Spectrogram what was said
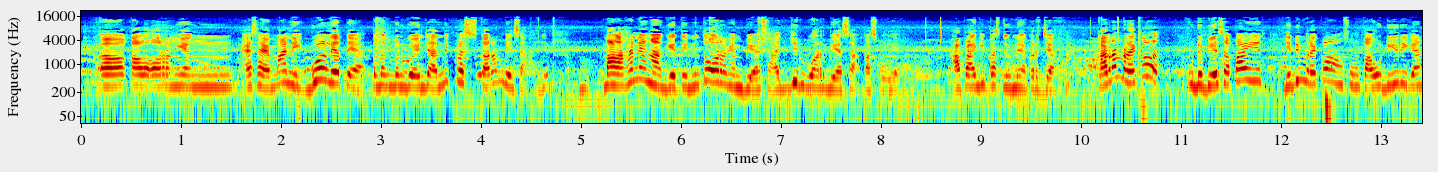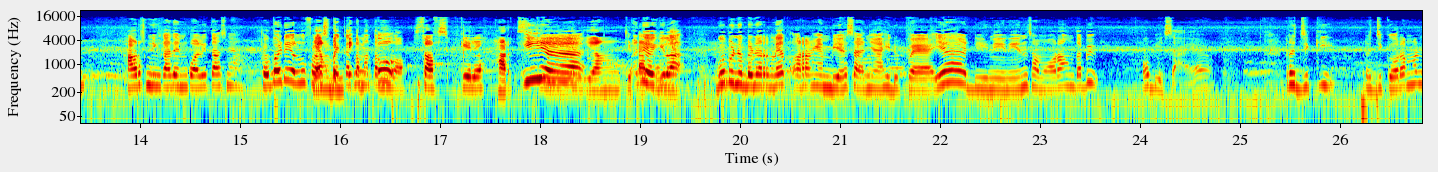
eh, kalau orang yang SMA nih gue lihat ya teman-teman gue yang cantik pas sekarang biasa aja. Malahan yang ngagetin itu orang yang biasa aja luar biasa pas kuliah. Apalagi pas dunia kerja. Karena mereka udah biasa pahit jadi mereka langsung tahu diri kan harus ningkatin kualitasnya coba deh lu flashback ke teman-teman lo soft skill hard skill Iya, yang kita Ada punya gila. Gue bener-bener ngeliat orang yang biasanya hidupnya ya dininin sama orang tapi oh biasa ya. Rezeki, rezeki orang kan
